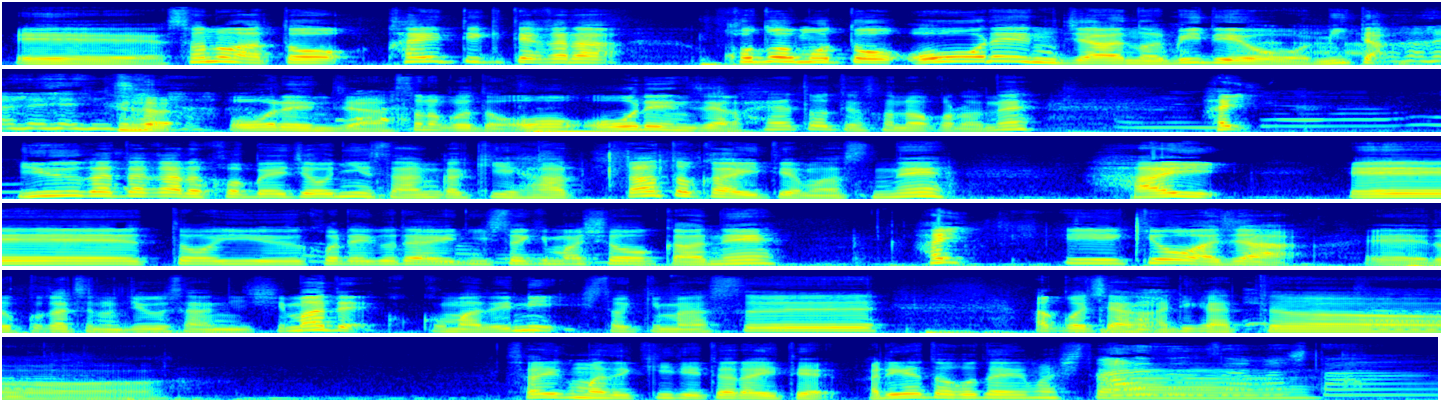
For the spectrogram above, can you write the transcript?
えー、その後、帰ってきてから、子供とオーレンジャーのビデオを見た。オレンジャ ーレンジャー、そのこと、オオーレンジャーが流行っとってその頃ね。はい。夕方から小部長兄さんが来はったと書いてますね。はい。えー、という、これぐらいにしときましょうかね。はい。えー今日はじゃあ、えー6月の13日まで、ここまでにしときます。あこちゃん、ありがとう。最後まで聞いていただいてありがとうございました。ありがとうございました。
